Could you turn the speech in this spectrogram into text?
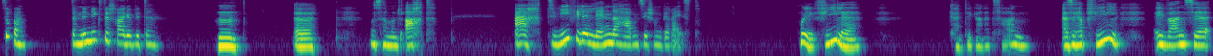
Super. Dann die nächste Frage bitte. Hm. Äh, was haben wir? Acht. Acht. Wie viele Länder haben Sie schon bereist? Hui, viele. Könnte ich gar nicht sagen. Also ich habe viel ich war ein sehr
